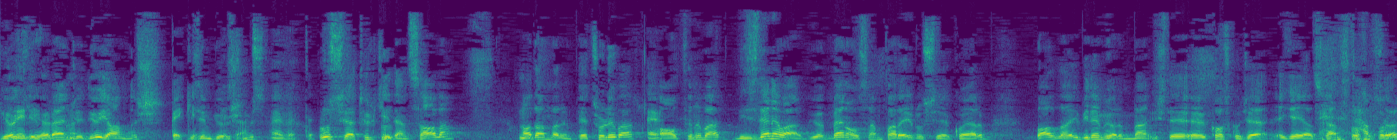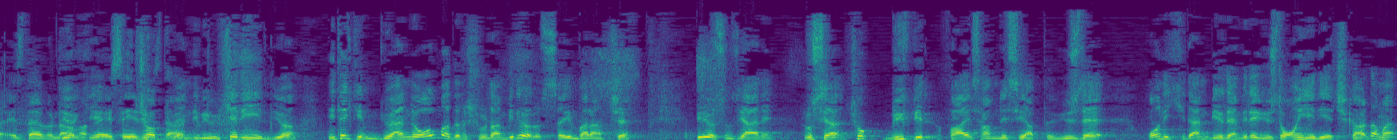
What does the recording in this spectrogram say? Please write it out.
Diyor Ne ki diyor? bence diyor yanlış Peki, bizim görüşümüz. Elbette. Rusya Türkiye'den sağlam. Adamların petrolü var, Evet. altını var. Bizde ne var diyor. Ben olsam parayı Rusya'ya koyarım. Vallahi bilemiyorum ben işte e, koskoca Ege Yazgan profesör Estağfurullah, diyor ama ki seyircimiz çok güvenli bir ülke değil diyor. Nitekim güvenli olmadığını şuradan biliyoruz Sayın Varantçı. Biliyorsunuz yani Rusya çok büyük bir faiz hamlesi yaptı. Yüzde 12'den birdenbire yüzde 17'ye çıkardı ama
